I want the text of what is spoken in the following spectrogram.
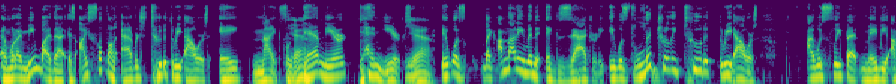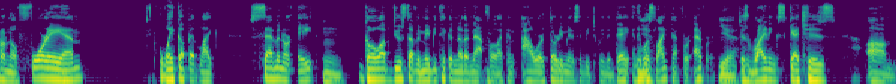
And what I mean by that is I slept on average two to three hours a night for Yeah. damn near 10 years. Yeah. It was like, I'm not even exaggerating. It was literally two to three hours. I would sleep at maybe, I don't know, 4 a.m., wake up at like seven or eight. Mm. Go up, do stuff, and maybe take another nap for like an hour, 30 minutes in between the day. And it was like that forever. Yeah. Just writing sketches, um,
